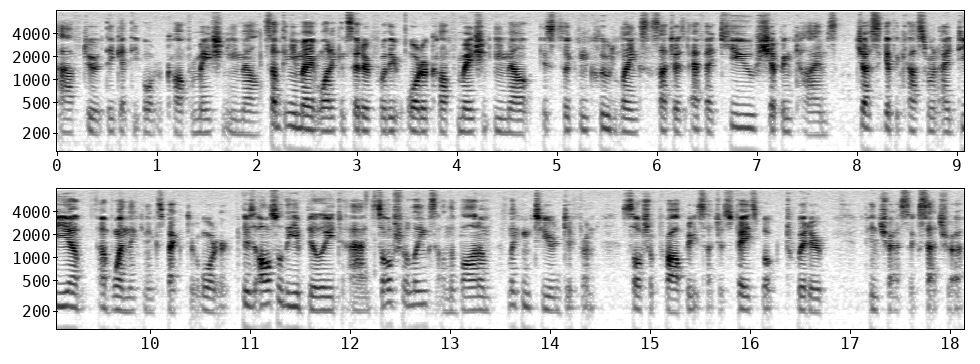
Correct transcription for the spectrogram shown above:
after they get the order confirmation email. Something you might want to consider for the order confirmation email is to include links such as FAQ, shipping times, just to give the customer an idea of when they can expect their order. There's also the ability to add social links on the bottom, linking to your different social properties such as Facebook, Twitter, Pinterest, etc.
